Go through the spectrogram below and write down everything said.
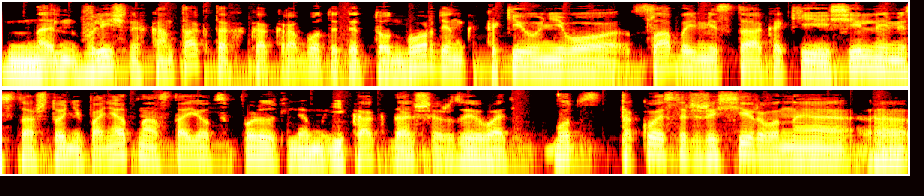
на, в личных контактах, как работает этот онбординг, какие у него слабые места, какие сильные места, что непонятно остается пользователям и как дальше развивать. Вот такое срежиссированное э,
